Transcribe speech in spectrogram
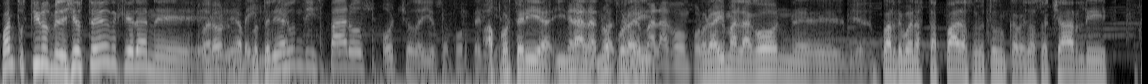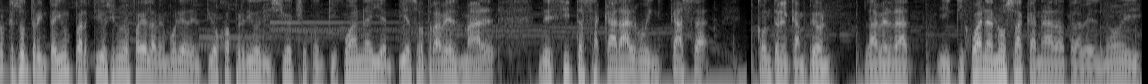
¿Cuántos tiros me decía usted que eran eh, Fueron eh, a portería? 21 disparos, 8 de ellos a portería. A portería y Gran nada, ¿no? Por ahí, Malagón, por por ahí. Malagón, eh, eh, un par de buenas tapadas, sobre todo un cabezazo a Charlie. Creo que son 31 partidos, si no me falla la memoria del Piojo, ha perdido 18 con Tijuana y empieza otra vez mal. Necesita sacar algo en casa contra el campeón, la verdad. Y Tijuana no saca nada otra vez, ¿no? Y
